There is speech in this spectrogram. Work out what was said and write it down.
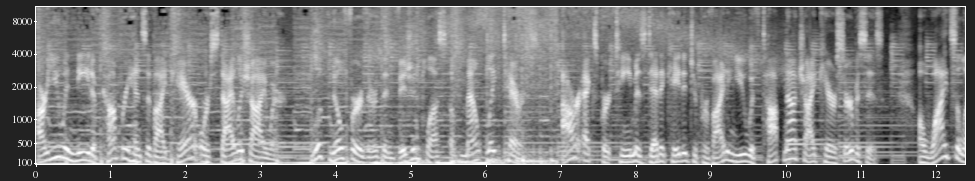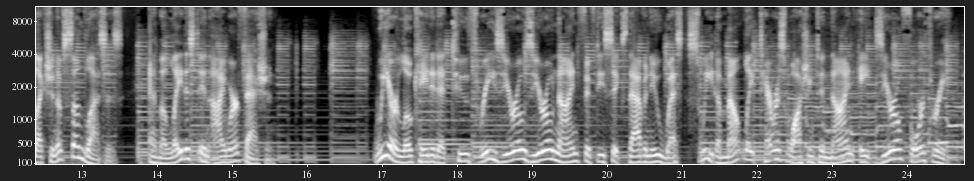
Are you in need of comprehensive eye care or stylish eyewear? Look no further than Vision Plus of Mountlake Terrace. Our expert team is dedicated to providing you with top notch eye care services, a wide selection of sunglasses, and the latest in eyewear fashion. We are located at 23009 56th Avenue West Suite of Mountlake Terrace, Washington 98043.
